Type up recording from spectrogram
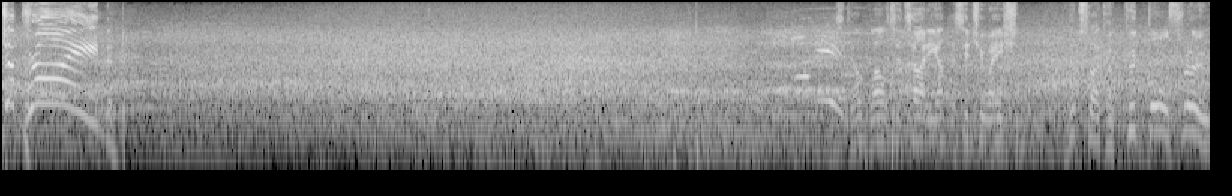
De Bruyne! He's done well to tidy up the situation. Looks like a good ball through.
